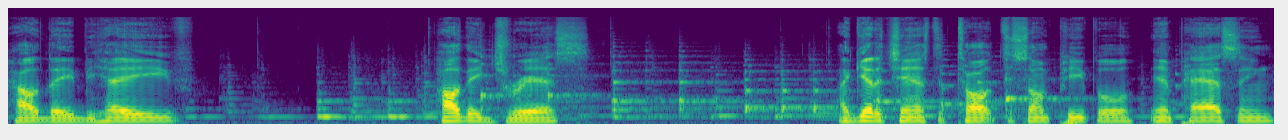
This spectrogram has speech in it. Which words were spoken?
how they behave, how they dress, I get a chance to talk to some people in passing.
